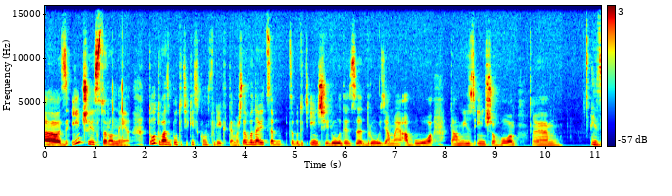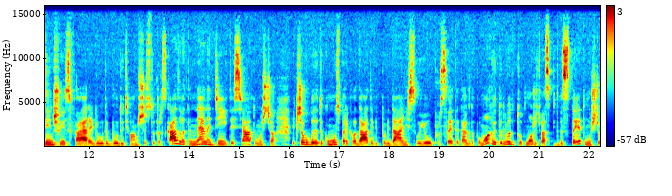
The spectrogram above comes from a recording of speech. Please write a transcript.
Е, з іншої сторони, тут у вас будуть якісь конфлікти. Можливо, навіть це це будуть інші люди з друзями, або там із іншого. Ем, із іншої сфери люди будуть вам щось тут розказувати. Не надійтеся, тому що якщо ви будете комусь перекладати відповідальність свою, просити так допомоги, то люди тут можуть вас підвести, тому що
